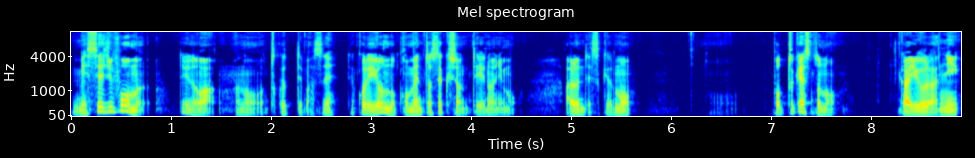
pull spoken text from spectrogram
メッセージフォームっていうのはあの作ってますね。これ4のコメントセクションっていうのにもあるんですけども、ポッドキャストの概要欄に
